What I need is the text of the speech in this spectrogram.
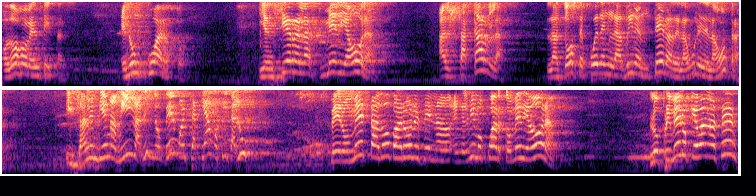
o dos jovencitas en un cuarto y enciérralas media hora. Al sacarlas, las dos se pueden la vida entera de la una y de la otra. Y salen bien amigas, y nos vemos, y chateamos, y salud. Pero meta dos varones en, en el mismo cuarto media hora. Lo primero que van a hacer,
